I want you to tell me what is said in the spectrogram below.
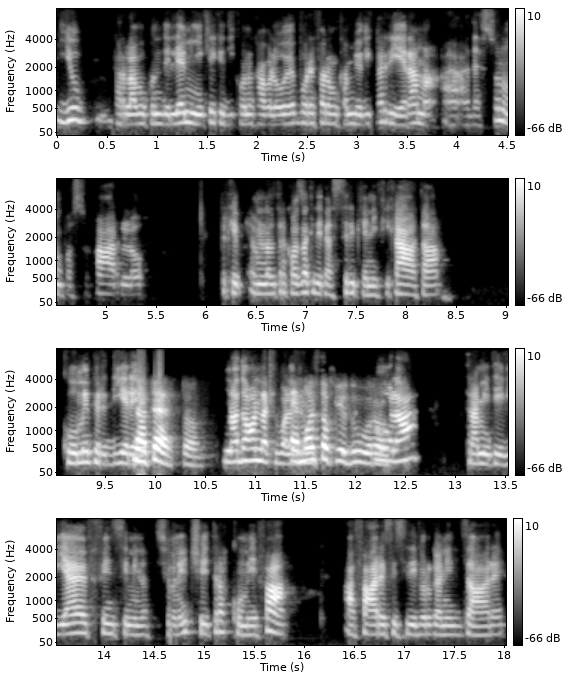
io parlavo con delle amiche che dicono, cavolo, vorrei fare un cambio di carriera, ma eh, adesso non posso farlo, perché è un'altra cosa che deve essere pianificata. Come per dire, no, certo. una donna che vuole... È molto più duro. Sola, tramite IVF, inseminazione, eccetera, come fa? A fare se si deve organizzare.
